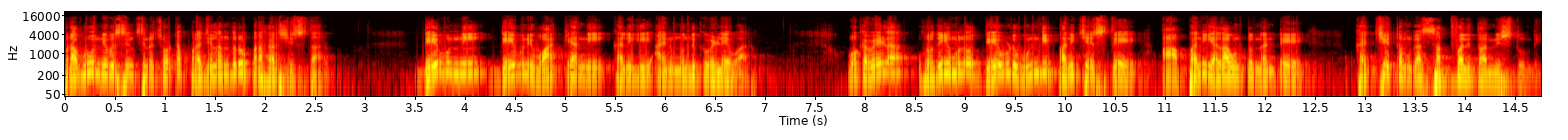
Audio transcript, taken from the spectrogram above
ప్రభు నివసించిన చోట ప్రజలందరూ ప్రహర్షిస్తారు. దేవుణ్ణి దేవుని వాక్యాన్ని కలిగి ఆయన ముందుకు వెళ్ళేవారు. ఒకవేళ హృదయంలో దేవుడు ఉండి పని చేస్తే ఆ పని ఎలా ఉంటుందంటే ఖచ్చితంగా సత్ఫలితాన్ని ఇస్తుంది.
